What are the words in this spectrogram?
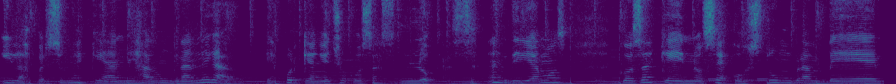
y las personas que han dejado un gran legado es porque han hecho cosas locas, diríamos cosas que no se acostumbran ver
